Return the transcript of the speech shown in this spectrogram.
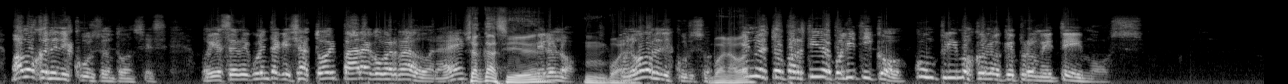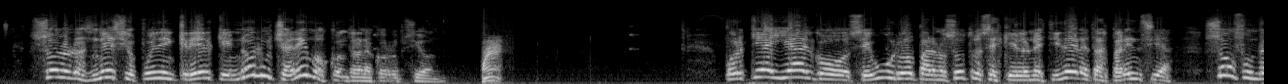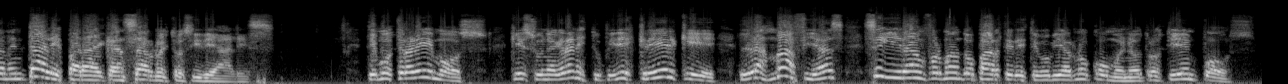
Vamos con el discurso entonces. Voy a hacer de cuenta que ya estoy para gobernadora, ¿eh? Ya casi, ¿eh? Pero no. Mm, bueno. bueno. vamos al discurso. Bueno, en nuestro partido político cumplimos con lo que prometemos. Solo los necios pueden creer que no lucharemos contra la corrupción. Porque hay algo seguro para nosotros es que la honestidad y la transparencia son fundamentales para alcanzar nuestros ideales. Demostraremos que es una gran estupidez creer que las mafias seguirán formando parte de este gobierno como en otros tiempos.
